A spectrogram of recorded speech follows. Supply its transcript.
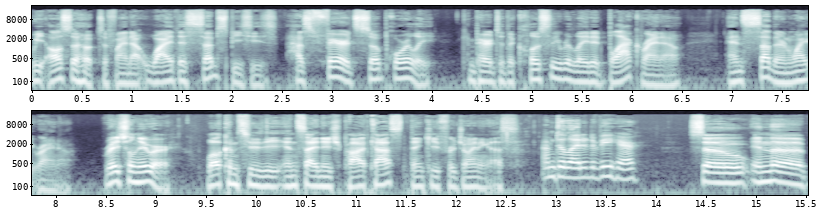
We also hope to find out why this subspecies has fared so poorly compared to the closely related black rhino and southern white rhino. Rachel Nuwer, welcome to the Inside Nature podcast. Thank you for joining us. I'm delighted to be here. So, in the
